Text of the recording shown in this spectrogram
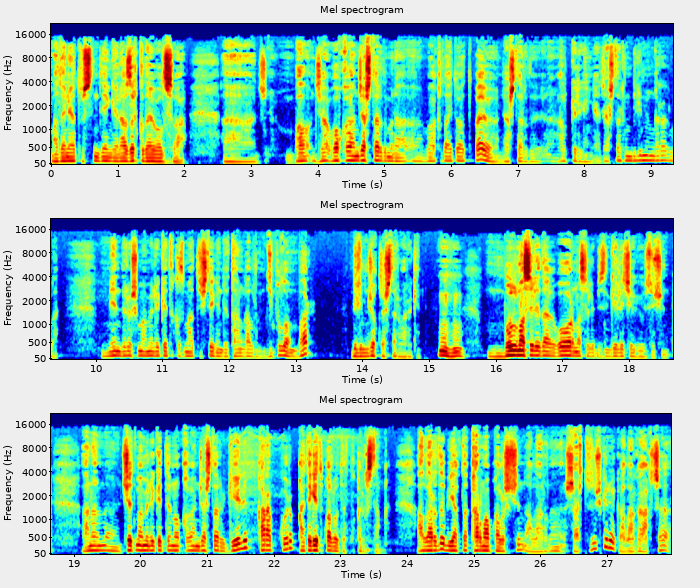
маданиятыбыздын деңгээли азыркыдай болсо окуган жаштарды мына бакыт айтып атпайбы жаштарды алып келгенге жаштардын билимин карагыла. Мен деле ушул мамлекеттик кызматта иштегенде таң калдым. Диплом бар билим жок жаштар бар экен бул маселе дагы оор маселе биздин келечегибиз үчүн. Анан э, чет мамлекеттен окуган жаштар келип карап көрүп кайта кетип калып атат кыргызстанга. Аларды биякта кармап калыш үчүн аларны шарт түзүш керек аларга акча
